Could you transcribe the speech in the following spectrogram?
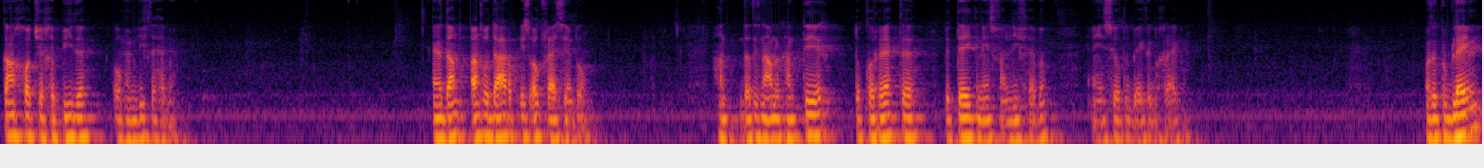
kan God je gebieden om hem lief te hebben? En het antwoord daarop is ook vrij simpel. Dat is namelijk hanteer de correcte betekenis van liefhebben en je zult het beter begrijpen. Want het probleem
